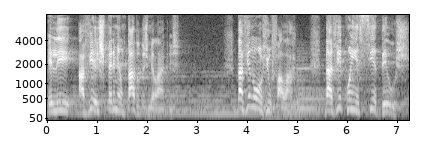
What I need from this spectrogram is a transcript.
ele havia experimentado dos milagres. Davi não ouviu falar. Davi conhecia Deus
